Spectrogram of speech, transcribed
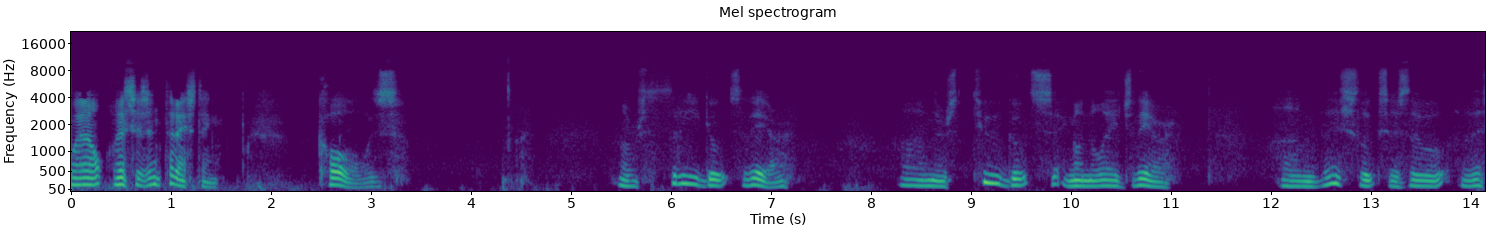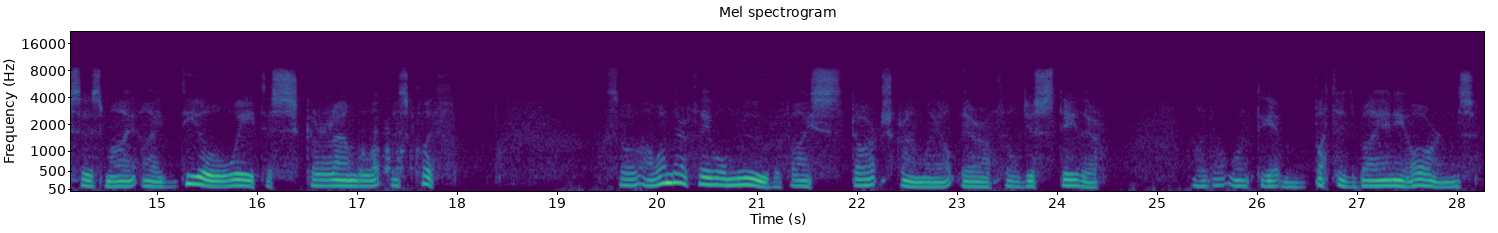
Well, this is interesting. Because there's three goats there and there's two goats sitting on the ledge there. And this looks as though this is my ideal way to scramble up this cliff. So I wonder if they will move if I start scrambling up there if they'll just stay there. I don't want to get butted by any horns.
